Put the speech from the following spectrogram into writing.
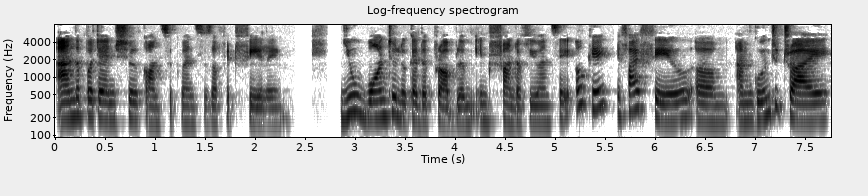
and the potential consequences of it failing. You want to look at the problem in front of you and say okay if i fail um, i'm going to try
